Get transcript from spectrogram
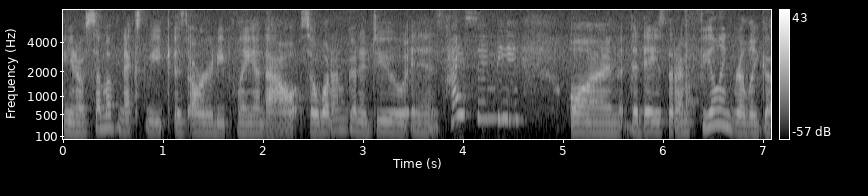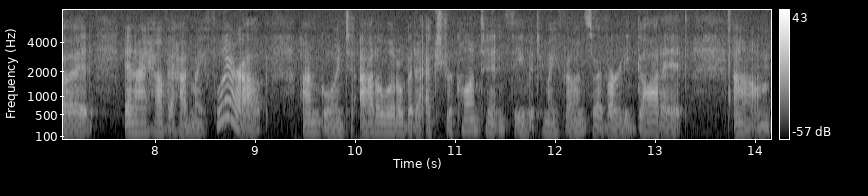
you know, some of next week is already planned out. So what I'm going to do is, hi Cindy, on the days that I'm feeling really good and I haven't had my flare up, I'm going to add a little bit of extra content and save it to my phone. So I've already got it um,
